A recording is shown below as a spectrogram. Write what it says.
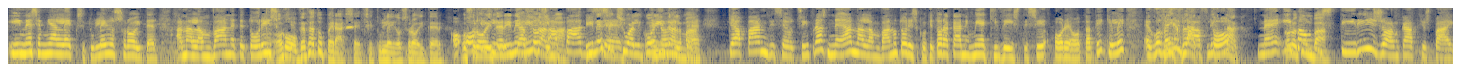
είναι σε μία λέξη. Του λέει ο Σρόιτερ, αναλαμβάνετε το ρίσκο. Όχι, δεν θα το περάσει έτσι, του λέει ο Σρόιτερ. Ο- Ο όχι, Σρόιτερ όχι, είναι και αυτός ίδαλμα. απάντησε. Είναι σεξουαλικό Εννοείται. ίδαλμα. Και απάντησε ο Τσίπρας, ναι, αναλαμβάνω το ρίσκο. Και τώρα κάνει μία κυβίστηση ωραιότατη και λέει: Εγώ δεν Φλικ είπα φλακ, αυτό. Φλικ φλακ. Ναι, είπα Κολοτούμπα. ότι στηρίζω αν κάποιος πάει.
